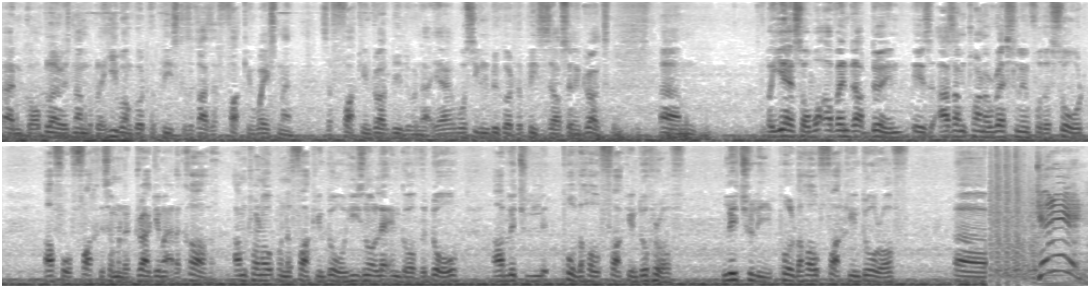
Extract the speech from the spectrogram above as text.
and got to blur his number plate. He won't go to the police because the guy's a fucking waste man. It's a fucking drug dealer and that. Yeah, what's he gonna do? Go to the police? He's out selling drugs. Um, but yeah, so what I've ended up doing is as I'm trying to wrestle him for the sword, I thought, fuck this, I'm gonna drag him out of the car. I'm trying to open the fucking door. He's not letting go of the door. I've literally pulled the whole fucking door off. Literally pulled the whole fucking door off. Uh, Get in!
